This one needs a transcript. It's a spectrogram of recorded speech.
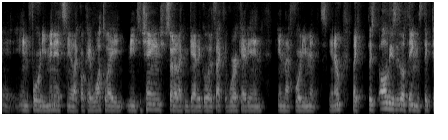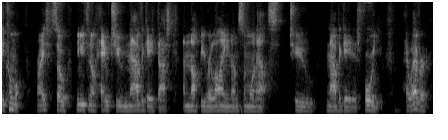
in 40 minutes and you're like okay what do i need to change so that i can get a good effective workout in in that 40 minutes you know? Like there's all these little things they, they come up right? So you need to know how to navigate that and not be relying on someone else to navigate it for you. However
